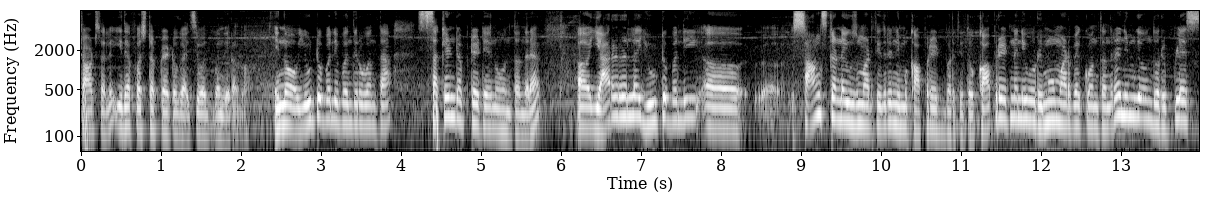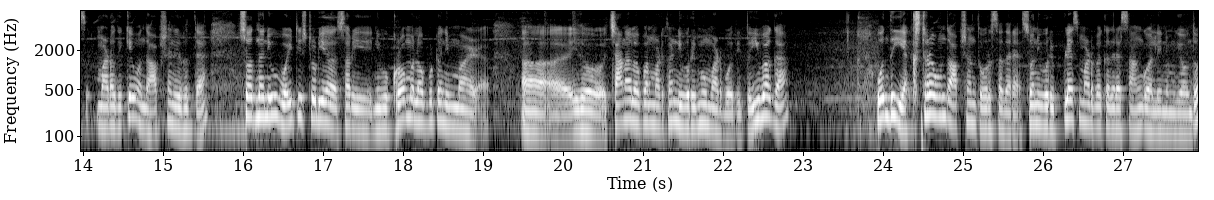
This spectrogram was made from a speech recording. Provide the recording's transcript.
ಶಾರ್ಟ್ಸಲ್ಲಿ ಇದೇ ಫಸ್ಟ್ ಅಪ್ಡೇಟು ಗೈಸ್ ಇವತ್ತು ಬಂದಿರೋದು. ಇನ್ನು ಯೂಟ್ಯೂಬಲ್ಲಿ ಬಂದಿರುವಂಥ ಸೆಕೆಂಡ್ ಅಪ್ಡೇಟ್ ಏನು ಅಂತಂದರೆ ಯಾರ್ಯಾರೆಲ್ಲ ಯೂಟ್ಯೂಬಲ್ಲಿ ಸಾಂಗ್ಸ್ಗಳನ್ನ ಯೂಸ್ ಮಾಡ್ತಿದ್ರೆ ನಿಮಗೆ ಕಾಪರೇಟ್ ಬರ್ತಿತ್ತು. ಕಾಪರೇಟ್ನ ನೀವು ರಿಮೂವ್ ಮಾಡಬೇಕು ಅಂತಂದರೆ ನಿಮಗೆ ಒಂದು ರಿಪ್ಲೇಸ್ ಮಾಡೋದಕ್ಕೆ ಒಂದು ಆಪ್ಷನ್ ಇರುತ್ತೆ. ಸೊ ಅದನ್ನ ನೀವು ವೈಟಿ ಸ್ಟುಡಿಯೋ ಸಾರಿ ನೀವು ಕ್ರೋಮಲ್ಲಿ ಹೋಗ್ಬಿಟ್ಟು ನಿಮ್ಮ ಇದು ಚಾನಲ್ ಓಪನ್ ಮಾಡ್ಕೊಂಡು ನೀವು ರಿಮೂವ್ ಮಾಡ್ಬೋದಿತ್ತು. ಇವಾಗ ಒಂದು ಎಕ್ಸ್ಟ್ರಾ ಒಂದು ಆಪ್ಷನ್ ತೋರಿಸ್ತಿದ್ದಾರೆ ಸೊ ನೀವು ರಿಪ್ಲೇಸ್ ಮಾಡಬೇಕಾದ್ರೆ ಸಾಂಗು ಅಲ್ಲಿ ನಿಮಗೆ ಒಂದು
